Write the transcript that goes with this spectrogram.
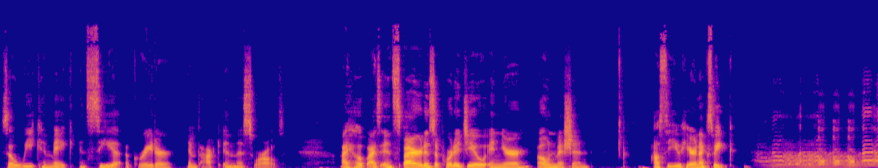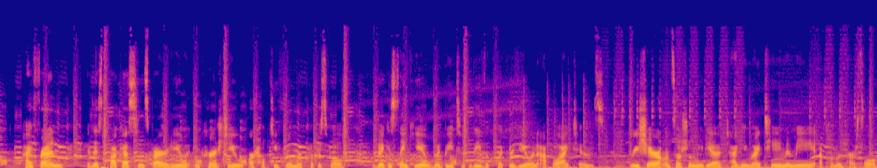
so we can make and see a greater impact in this world. I hope I inspired and supported you in your own mission. I'll see you here next week. Hi, friend. If this podcast inspired you, encouraged you, or helped you feel more purposeful, the biggest thank you would be to leave a quick review on Apple iTunes, reshare on social media, tagging my team and me at Plum and Parcel,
